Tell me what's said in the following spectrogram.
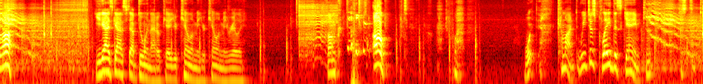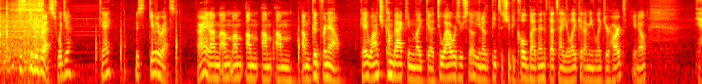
Ah! You guys gotta stop doing that, okay? You're killing me. You're killing me, really. Funk. Oh! What? Come on. We just played this game. Can just just give it a rest, would you? Okay? Just give it a rest. All right. I'm I'm I'm I'm I'm I'm I'm good for now. Okay, why don't you come back in like uh, two hours or so? You know, the pizza should be cold by then if that's how you like it. I mean, like your heart, you know? Yeah.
